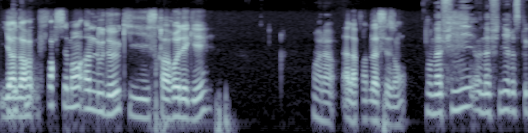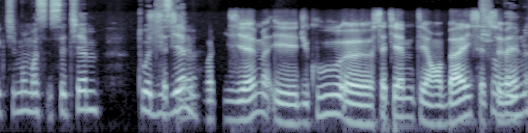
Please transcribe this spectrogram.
il y en a forcément un de nous deux qui sera relégué voilà. à la fin de la saison. On a fini, on a fini respectivement, moi septième, toi dixième. Toi dixième, et du coup, euh, septième, tu es en bail cette semaine.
